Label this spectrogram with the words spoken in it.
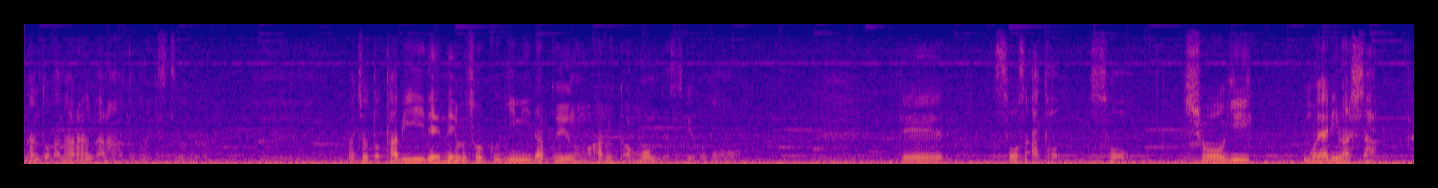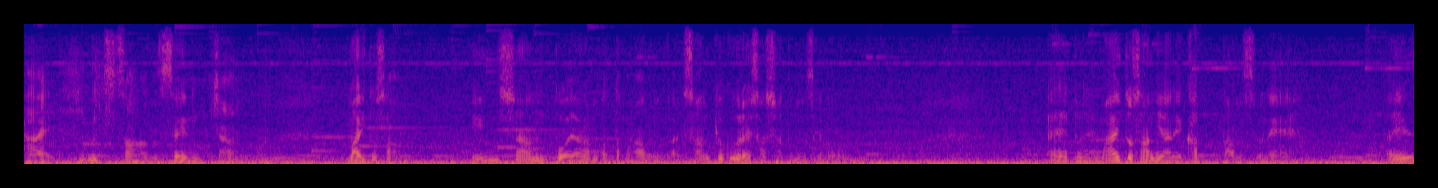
なんとかならんかなと思いつつ、まあ、ちょっと旅で寝不足気味だというのもあるとは思うんですけども。でそうです。あとそう。将棋もやりました。はい。樋口さんせんちゃんマイトさん。エンシャンとはやらんかったかな今回。3曲ぐらい指したと思うんですけど。えっ、ー、とねマイトさんにはね勝ったんですよね。エン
